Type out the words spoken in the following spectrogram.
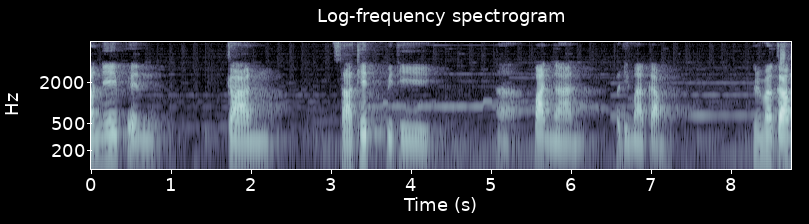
วันนี้เป็นการสาธิตวิธีปั้นงานประติมากรรมประติมากรรม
